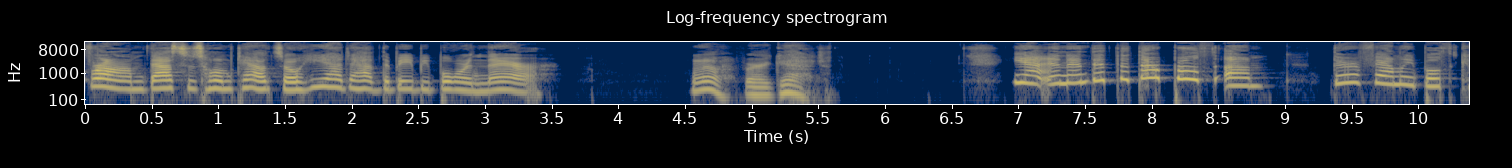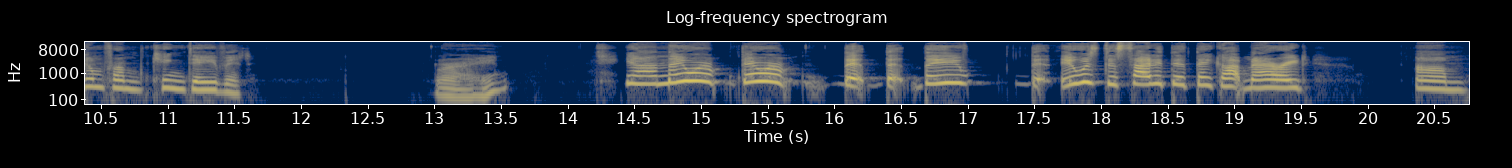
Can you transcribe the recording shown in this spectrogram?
from. That's his hometown, so he had to have the baby born there. Yeah, very good. Yeah, and then they're both um their family both come from King David. Right. Yeah, and they were they were that they, they, they it was decided that they got married. Um,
